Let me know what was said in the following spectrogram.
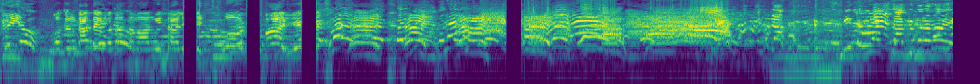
three. Huwag kang tatay, matatamaan mo yung tali. Four, five, yes. Eight, eight, eight, Dito na. Sabi ko na nga eh.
